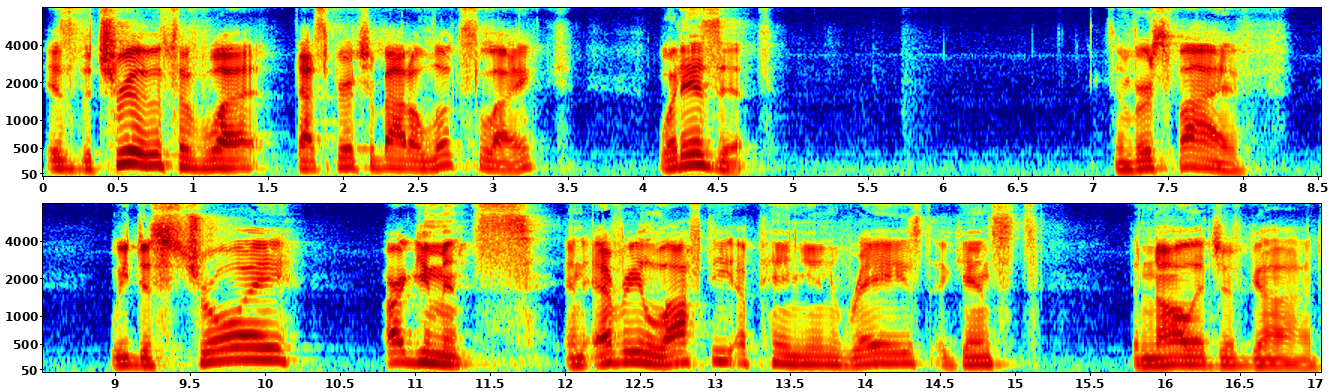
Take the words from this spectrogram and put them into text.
is the truth of what that spiritual battle looks like. What is it? It's in verse 5. We destroy arguments and every lofty opinion raised against the knowledge of God.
